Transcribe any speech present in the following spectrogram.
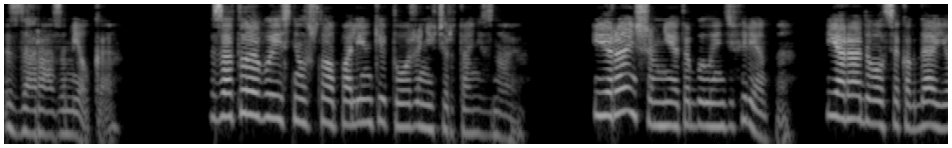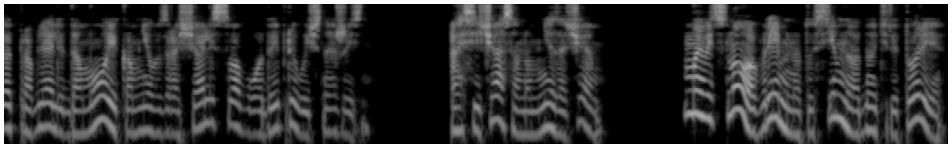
Зараза мелкая. Зато я выяснил, что о Полинке тоже ни черта не знаю. И раньше мне это было индифферентно. Я радовался, когда ее отправляли домой, и ко мне возвращались свобода и привычная жизнь. А сейчас оно мне зачем? Мы ведь снова временно тусим на одной территории,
